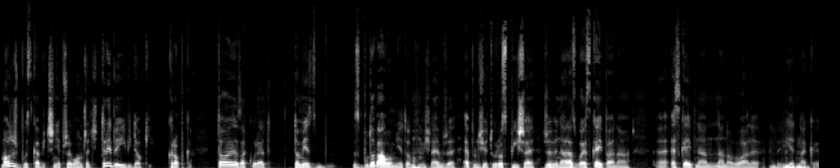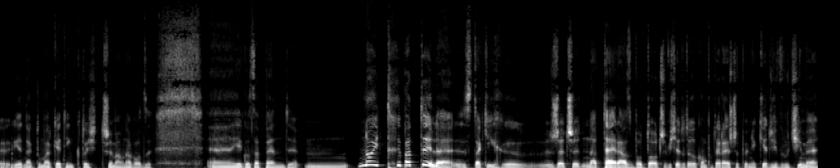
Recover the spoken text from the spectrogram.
możesz błyskawicznie przełączać tryby i widoki. Kropka. To jest akurat to mnie zbudowało mnie to, bo myślałem, że Apple się tu rozpisze, że wynalazło Escape'a na, e, Escape na, na nowo, ale jednak, e, jednak tu marketing ktoś trzymał na wodzy e, jego zapędy. Mm, no i chyba tyle z takich rzeczy na teraz, bo to oczywiście do tego komputera jeszcze pewnie kiedyś wrócimy.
